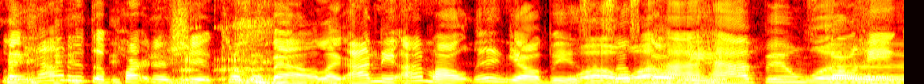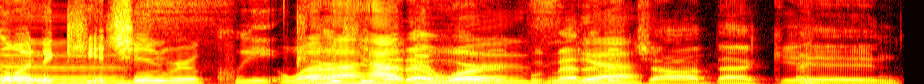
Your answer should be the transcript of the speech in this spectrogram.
Like, how did the partnership come about? Like, I need, I'm all in y'all business. Well, Let's what go had ahead. happened Let's go ahead and go in the kitchen real quick. What We actually met at work. was- we met yeah. at a job back in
